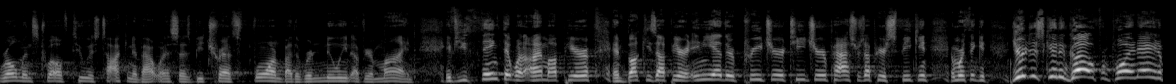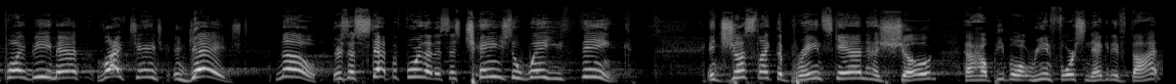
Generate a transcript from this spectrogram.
Romans 12, 2 is talking about when it says, be transformed by the renewing of your mind. If you think that when I'm up here and Bucky's up here and any other preacher, teacher, pastor's up here speaking, and we're thinking, you're just going to go from point A to point B, man, life change, engaged. No, there's a step before that that says, change the way you think. And just like the brain scan has showed how people reinforce negative thought,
